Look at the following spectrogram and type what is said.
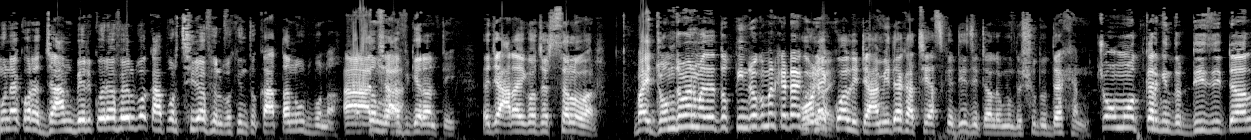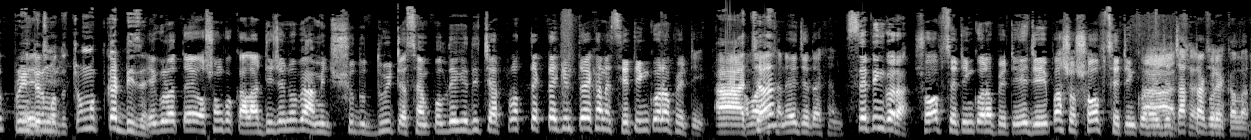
মনে করে জান বের করে ফেলব কাপড় ছিঁড়ে ফেলব কিন্তু কাতান উঠবো না। একদম আচ্ছা। লাইফ গ্যারান্টি এই যে আড়াই গজের সালোয়ার। ভাই জমজমের মধ্যে তো তিন রকমের ক্যাটাগরি অনেক কোয়ালিটি আমি দেখাচ্ছি আজকে ডিজিটালের মধ্যে শুধু দেখেন। চমৎকার কিন্তু ডিজিটাল প্রিন্টের মধ্যে চমৎকার ডিজাইন এগুলাতে অসংখ্য কালার ডিজাইন হবে আমি শুধু দুইটা স্যাম্পল দেখে দিচ্ছি আর প্রত্যেকটাই কিন্তু এখানে সেটিং করা পেটি। আচ্ছা। এখানে এই যে দেখেন সেটিং করা। সব সেটিং করা পেটি এই যে এই পাশে সব সেটিং করা এই যে আচ্ছা, চারটা করে আচ্ছা। কালার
